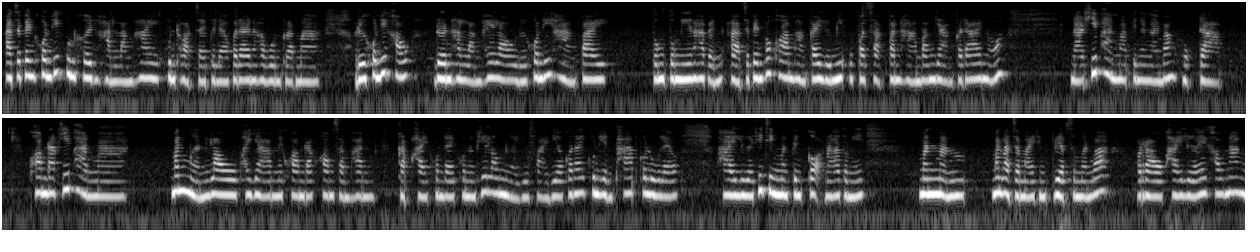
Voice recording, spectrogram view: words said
อาจจะเป็นคนที่คุณเคยหันหลังให้ คุณถอดใจไปแล้วก็ได้นะคะวนกลับมา หรือคนที่เขาเดินหันหลังให้เรา หรือคนที่ห่างไป ตรงตรงนี้นะคะเป็นอาจจะเป็นเพราะความห่างไกลหรือมีอุปสรรคปัญหาบางอย่างก็ได้เนาะนะที่ผ่านมาเป็นยังไงบ้างหกดาบ ความรักที่ผ่านมา มันเหมือนเราพยายามในความรักความสัมพันธ์ กับใครคนใดคนหนึ่งที่เราเหนื่อยอยู่ฝ่ายเดียวก็ได้คุณเห็นภาพก็รู้แล้ว พายเรือที่จริงมันเป็นเกาะนะคะ ตรงนี้มันมันมันอาจจะหมายถึงเปรียบเสมือนว่า เราพายเรือให้เขานั่ง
